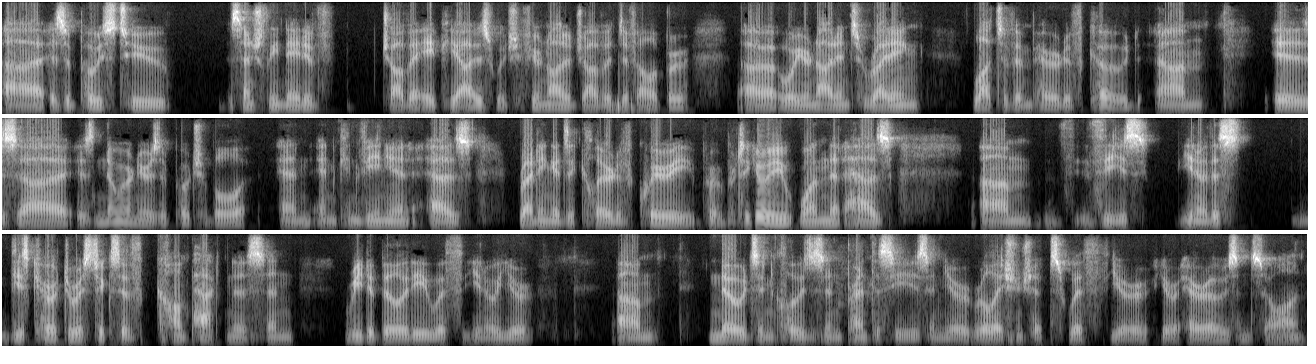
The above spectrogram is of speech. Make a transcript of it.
uh, as opposed to essentially native Java APIs, which if you're not a Java developer uh, or you're not into writing lots of imperative code, um, is uh, is nowhere near as approachable and, and convenient as writing a declarative query, particularly one that has um, th- these you know this these characteristics of compactness and readability with you know your um, nodes and closes and parentheses and your relationships with your your arrows and so on.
